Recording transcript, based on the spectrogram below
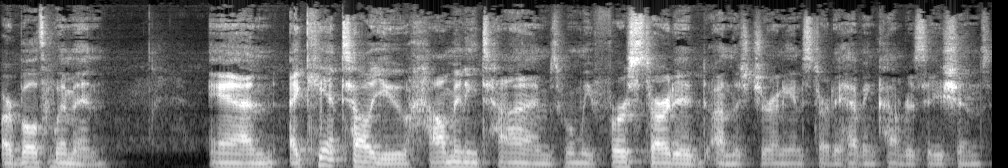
are both women. And I can't tell you how many times when we first started on this journey and started having conversations,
